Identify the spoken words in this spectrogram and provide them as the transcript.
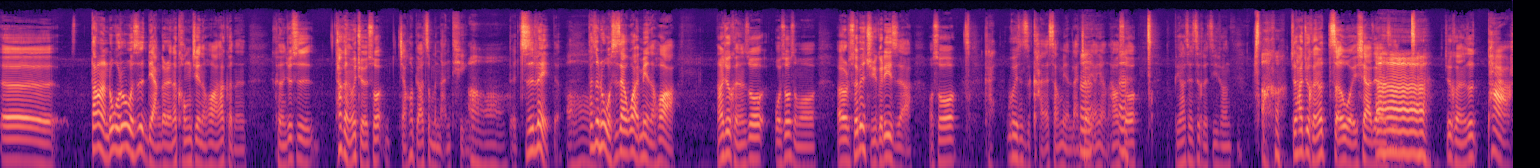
呃，当然，如果如果是两个人的空间的话，他可能可能就是他可能会觉得说讲话不要这么难听，哦对之类的。哦哦，但是如果是在外面的话，然后就可能说我说什么呃，随便举一个例子啊，我说看卫生纸卡在上面，懒觉痒痒的，然后说、不要在这个地方，就他就可能就责我一下这样子，呃就可能是怕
